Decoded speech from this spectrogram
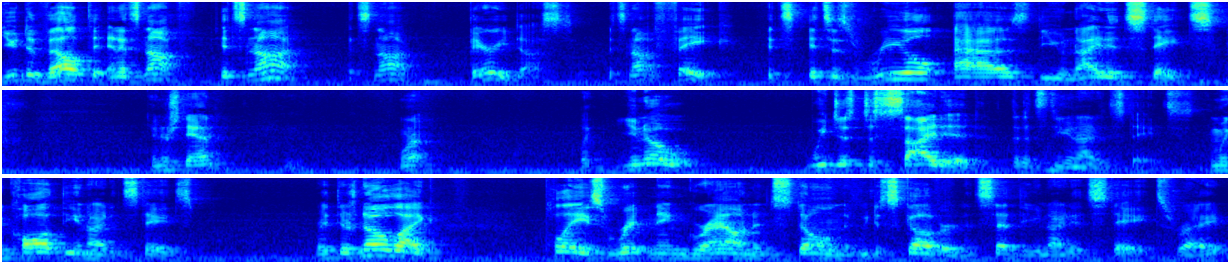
you developed it and it's not it's not it's not fairy dust. It's not fake. It's it's as real as the United States. You understand? We're not, like you know we just decided that it's the United States. And we call it the United States. Right? There's no like place written in ground and stone that we discovered and said the United States, right?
